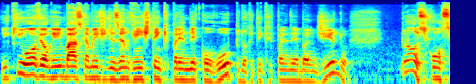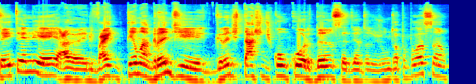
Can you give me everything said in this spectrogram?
e que houve alguém basicamente dizendo que a gente tem que prender corrupto, que tem que prender bandido, não, esse conceito ele, é, ele vai ter uma grande, grande taxa de concordância dentro junto à população.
